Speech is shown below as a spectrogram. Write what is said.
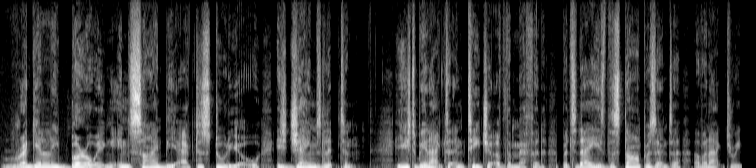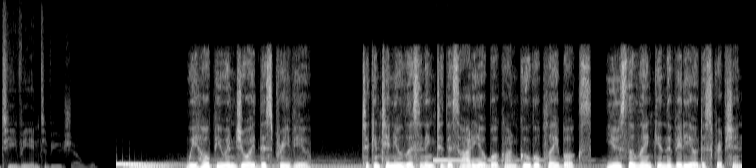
Regularly burrowing inside the actor's studio is James Lipton. He used to be an actor and teacher of the method, but today he's the star presenter of an Actory TV interview show. We hope you enjoyed this preview. To continue listening to this audiobook on Google Play Books, use the link in the video description.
